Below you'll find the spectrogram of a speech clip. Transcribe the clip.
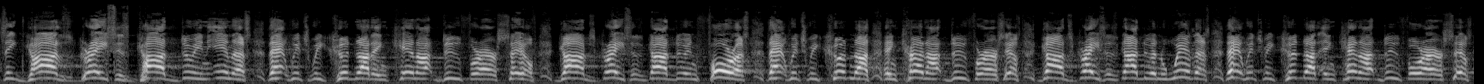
See, God's grace is God doing in us that which we could not and cannot do for ourselves. God's grace is God doing for us that which we could not and cannot do for ourselves. God's grace is God doing with us that which we could not and cannot do for ourselves.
